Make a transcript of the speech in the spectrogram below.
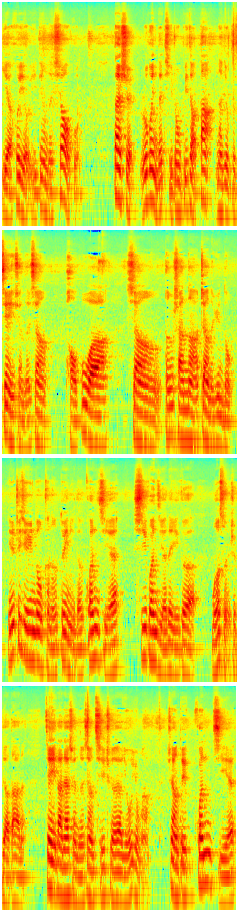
也会有一定的效果。但是如果你的体重比较大，那就不建议选择像跑步啊、像登山呐这样的运动，因为这些运动可能对你的关节、膝关节的一个磨损是比较大的。建议大家选择像骑车呀、游泳啊这样对关节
